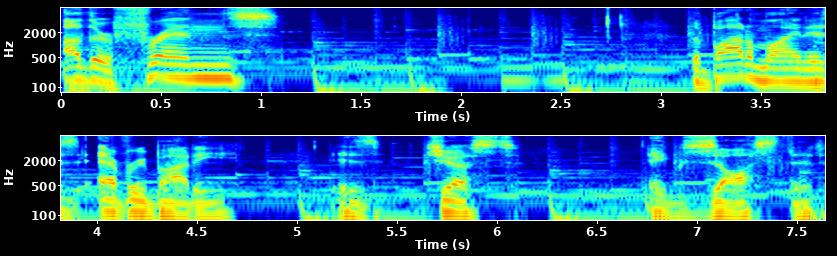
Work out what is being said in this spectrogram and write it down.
other friends. The bottom line is everybody is just exhausted.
